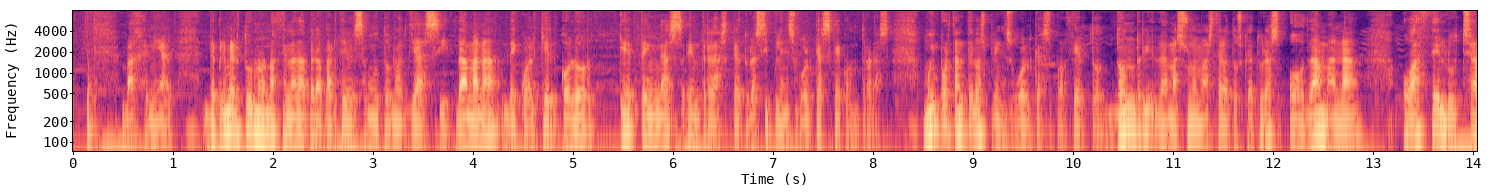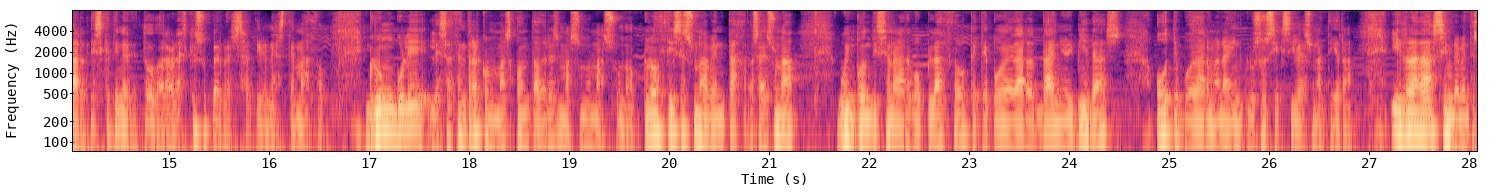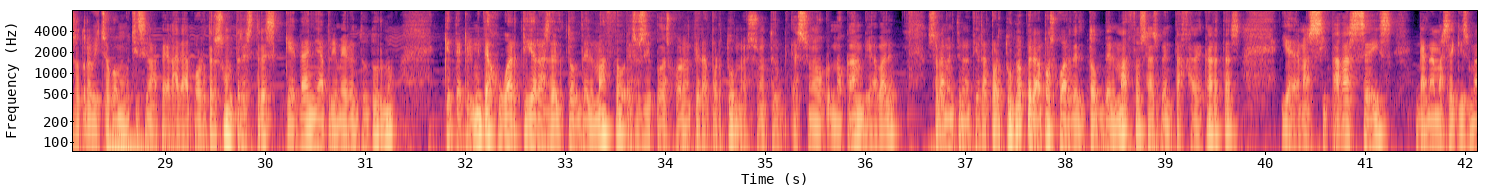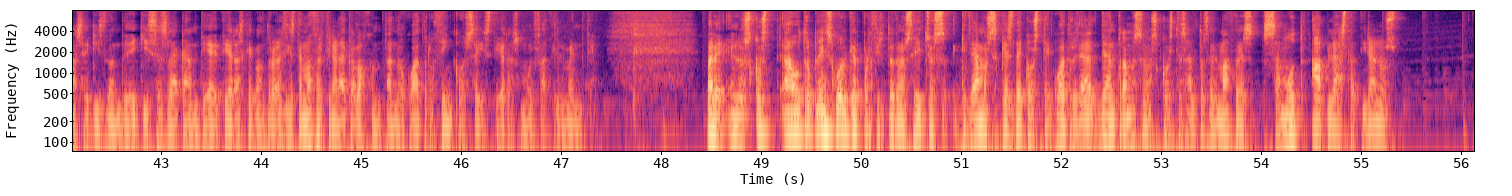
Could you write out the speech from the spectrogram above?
va genial. De primer turno no hace nada, pero a partir del segundo turno ya sí, da mana de cualquier color que tengas entre las criaturas y planeswalkers que controlas. Muy importante los planeswalkers, por cierto. Donry da más uno más cero a tus criaturas, o da mana, o hace luchar. Es que tiene de todo, la verdad es que es súper versátil en este mazo. Grunguli les hace entrar con más contadores más uno más uno. Clothis es una ventaja, o sea, es una win condition a largo plazo que te puede dar daño y vidas, o te puede dar mana incluso si exilias una tierra. Y Rada simplemente es otro bicho con muchísima pegada. Por 3 un 3-3 que daña primero en tu turno, que te permite jugar tierras del top del mazo, eso sí puedes jugar una tierra por turno, eso no te, eso no, cambia, ¿vale? Solamente una tierra por turno, pero la puedes jugar del top del mazo, esa es ventaja de cartas. Y además, si pagas 6, gana más X más X, donde X es la cantidad de tierras que controlas. Y este mazo al final acaba juntando 4, 5, 6 tierras muy fácilmente. Vale, en los a otro Planeswalker, por cierto, que nos he dicho que, que es de coste 4, ya, ya entramos en los costes altos del mazo, es Samut aplasta tiranos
